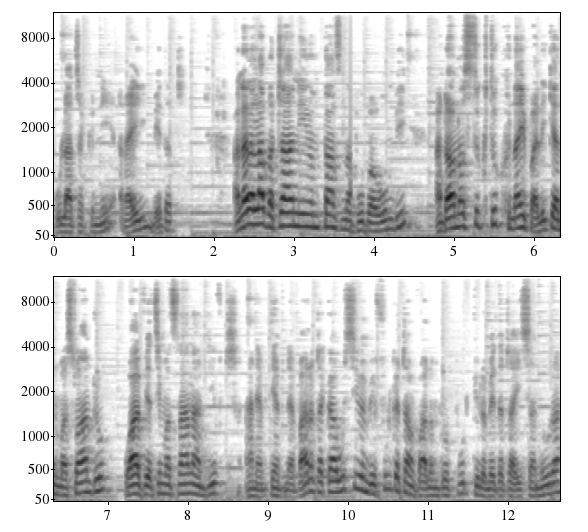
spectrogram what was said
ho latsaky ny iray metatra. Analalava hatrany amin'ny tanjona boba omby andranan'ny sokotokona ibalikan'ny masoandro ho avy atsimo atsinanana ny rivotra any amin'ny tendrony avaratra ka ho sivy ambin'ny folo ka hatramin'ny valo amby roapolo kilometatra isan'ora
